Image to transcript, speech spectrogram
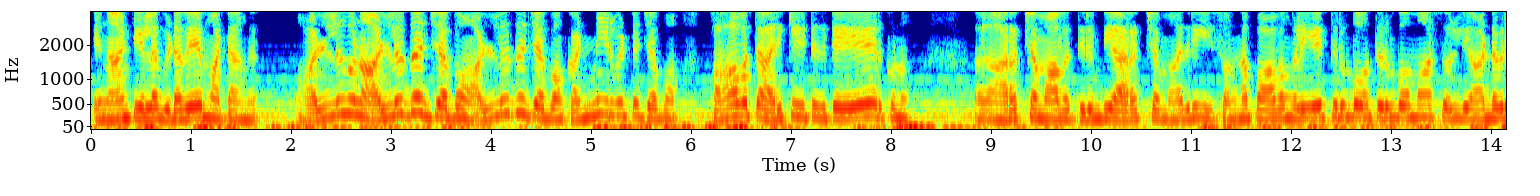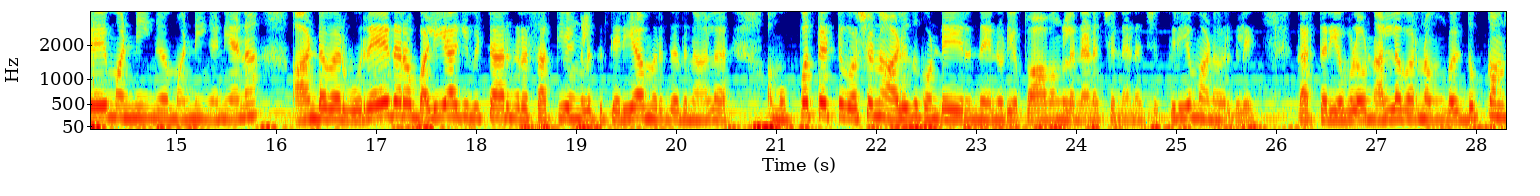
எங்கள் ஆண்டியெல்லாம் விடவே மாட்டாங்க. அழுகணும். அழுத ஜெபம் அழுது ஜெபம் கண்ணீர் விட்டு ஜெபம் பாவத்தை அறிக்கிட்டுக்கிட்டே இருக்கணும். அரைச்ச மாவை திரும்பி அரைச்ச மாதிரி சொன்ன பாவங்களையே திரும்பவும் திரும்பவுமா சொல்லி ஆண்டவரே மன்னிங்க மன்னிங்கன்னு ஏன்னா ஆண்டவர் ஒரே தரம் பலியாகி விட்டாருங்கிற சத்தியம் எங்களுக்கு தெரியாமல் இருந்ததுனால முப்பத்தெட்டு வருஷம் நான் அழுது கொண்டே இருந்தேன் என்னுடைய பாவங்களை நினச்சி நினச்சி. பிரியமானவர்களே கர்த்தர் எவ்வளோ நல்ல வர்ணம் உங்கள் துக்கம்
